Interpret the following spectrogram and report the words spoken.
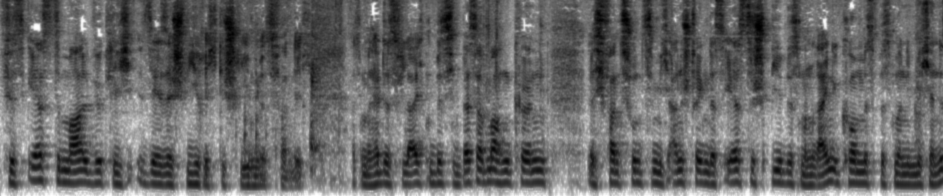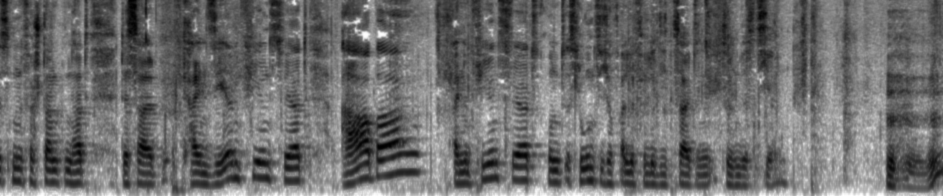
fürs erste Mal wirklich sehr, sehr schwierig geschrieben ist, fand ich. Also man hätte es vielleicht ein bisschen besser machen können. Ich fand es schon ziemlich anstrengend, das erste Spiel, bis man reingekommen ist, bis man die Mechanismen verstanden hat. Deshalb kein sehr empfehlenswert, aber ein empfehlenswert und es lohnt sich auf alle Fälle die Zeit zu investieren. Mhm.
